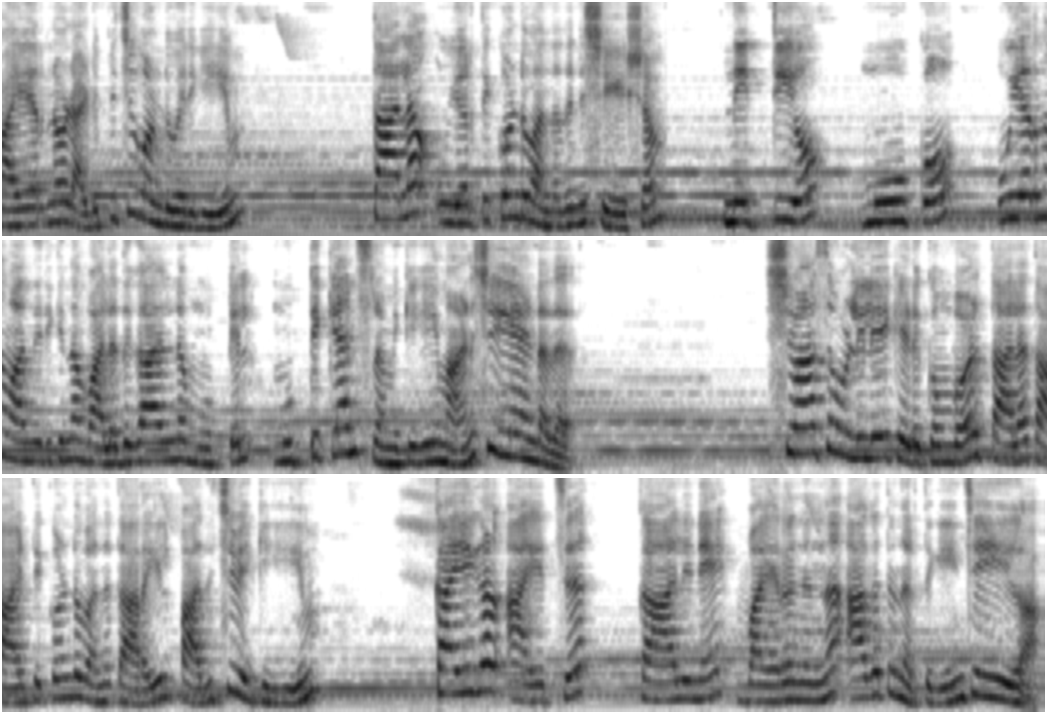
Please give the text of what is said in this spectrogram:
വയറിനോട് അടുപ്പിച്ചു കൊണ്ടുവരികയും തല ഉയർത്തിക്കൊണ്ടു വന്നതിന് ശേഷം നെറ്റിയോ മൂക്കോ ഉയർന്നു വന്നിരിക്കുന്ന വലതുകാലിന്റെ മുട്ടിൽ മുട്ടിക്കാൻ ശ്രമിക്കുകയുമാണ് ചെയ്യേണ്ടത്. ശ്വാസം ഉള്ളിലേക്ക് എടുക്കുമ്പോൾ തല താഴ്ത്തിക്കൊണ്ട് വന്ന് തറയിൽ പതിച്ചു വെക്കുകയും കൈകൾ അയച്ച് കാലിനെ വയറിൽ നിന്ന് അകത്ത് നിർത്തുകയും ചെയ്യുക.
